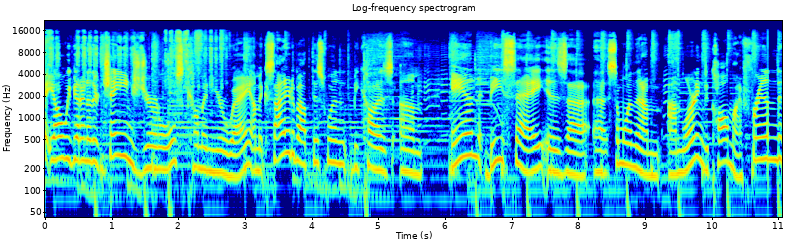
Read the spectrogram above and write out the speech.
Right, y'all, we've got another change journals coming your way. I'm excited about this one because um, Ann B. Say is uh, uh, someone that I'm I'm learning to call my friend.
